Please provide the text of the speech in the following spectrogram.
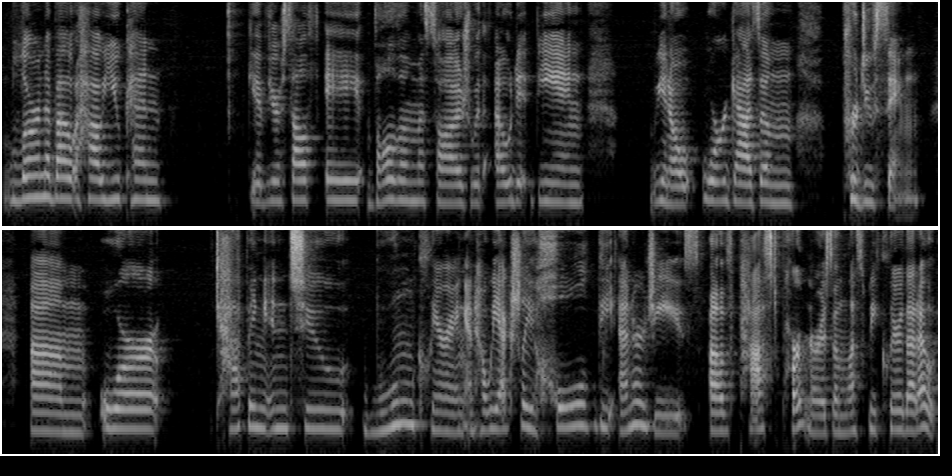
learn about how you can give yourself a vulva massage without it being, you know, orgasm producing. Um, or tapping into womb clearing and how we actually hold the energies of past partners unless we clear that out.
